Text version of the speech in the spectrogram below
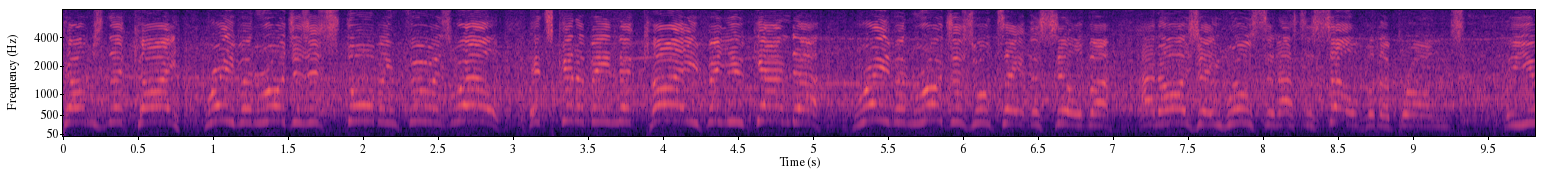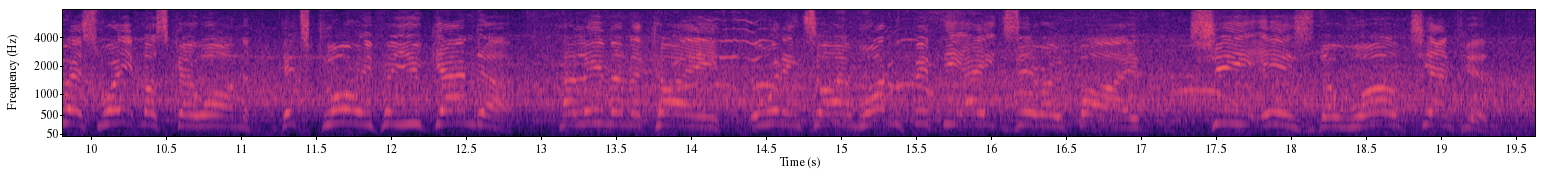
comes Nakaayi. Raven Rogers is storming through as well. It's going to be Nakaayi for Uganda. Raven Rogers will take the silver, and Ajeé Wilson has to settle for the bronze. The US wait must go on. It's glory for Uganda. Halimah Nakaayi, the winning time 158.05. She is the world champion.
